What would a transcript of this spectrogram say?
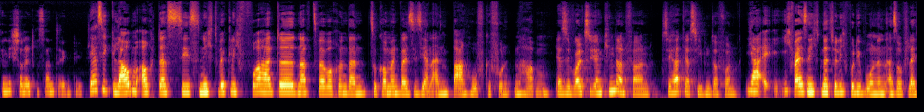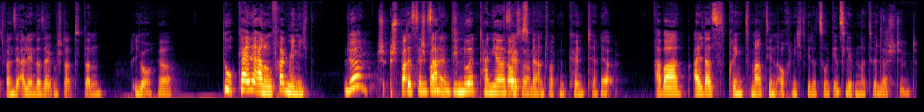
finde ich schon interessant irgendwie. Ja, sie glauben auch, dass sie es nicht wirklich vorhatte, nach zwei Wochen dann zu kommen, weil sie sie an einem Bahnhof gefunden haben. Ja, sie wollte zu ihren Kindern fahren. Sie hat ja sieben davon. Ja, ich weiß nicht natürlich, wo die wohnen. Also vielleicht waren sie alle in derselben Stadt. Dann, ja. Ja. Du, keine Ahnung, frag mich nicht. Ja, spa Das sind spannend. Sachen, die nur Tanja Grausam. selbst beantworten könnte. Ja. Aber all das bringt Martin auch nicht wieder zurück ins Leben natürlich. Das stimmt.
